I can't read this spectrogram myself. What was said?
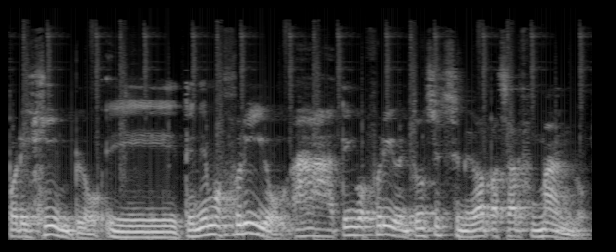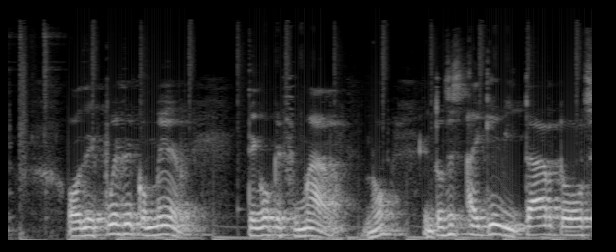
Por ejemplo, eh, tenemos frío, ah, tengo frío, entonces se me va a pasar fumando. O después de comer, tengo que fumar, ¿no? Entonces hay que evitar todas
